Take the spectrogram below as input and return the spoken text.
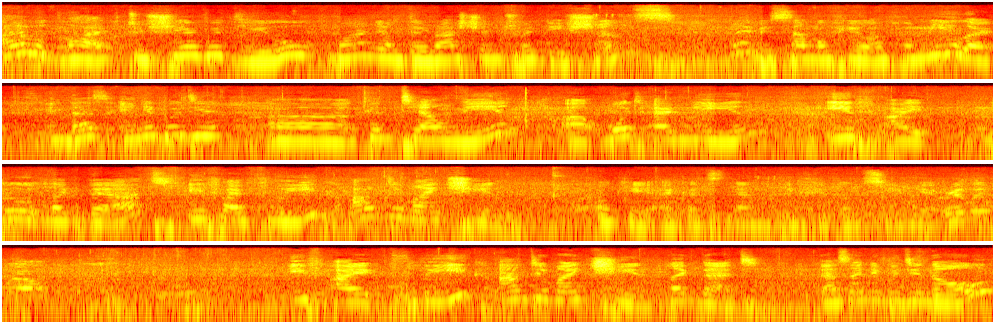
I would like to share with you one of the Russian traditions maybe some of you are familiar. And does anybody uh, can tell me uh, what I mean if I do like that, if I flick under my chin? Okay, I can stand if you don't see me really well. If I flick under my chin, like that, does anybody know?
